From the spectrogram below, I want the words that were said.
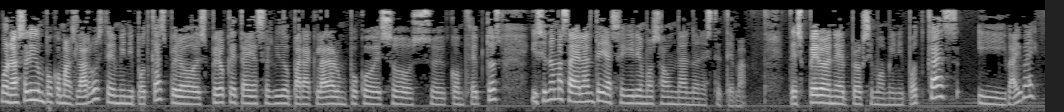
Bueno, ha salido un poco más largo este mini podcast, pero espero que te haya servido para aclarar un poco esos eh, conceptos y si no, más adelante ya seguiremos ahondando en este tema. Te espero en el próximo mini podcast y bye bye.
